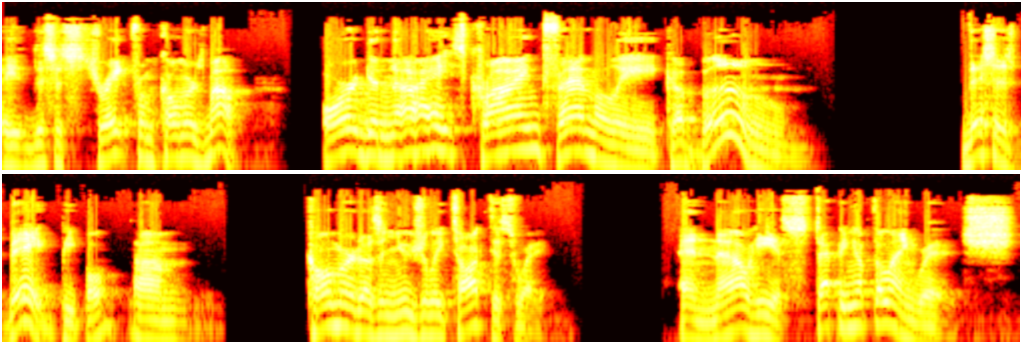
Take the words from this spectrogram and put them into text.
This is straight from Comer's mouth. Organized crime family. Kaboom. This is big, people. Um, Comer doesn't usually talk this way. And now he is stepping up the language.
